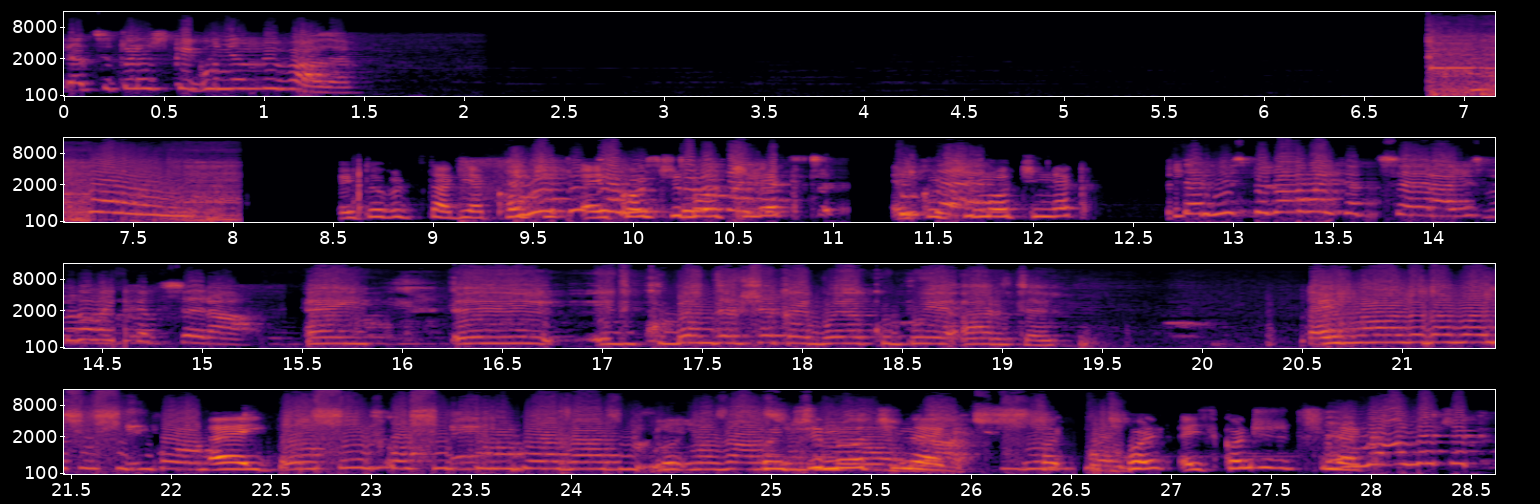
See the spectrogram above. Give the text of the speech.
ja cytrońskiego nie wywalę. To być tak, jak kończy, ej, kończymy odcinek. Ej, kończymy odcinek. Peter, nie sprzedawaj headsera, nie sprzedawaj headsera. Ej, yy, Kubender czekaj, bo ja kupuję artę. Ej, no ale dawajcie szybko. Ej, Ej, szybko, szybko, bo ja zaraz, ja zaraz kończymy odcinek. grać. Ko- Szybko. koń, ej, skończysz odcinek. No ale czek...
